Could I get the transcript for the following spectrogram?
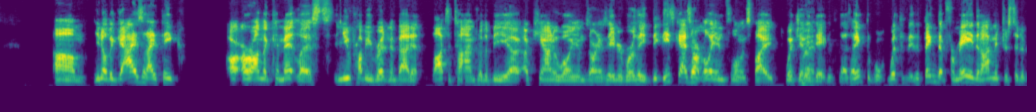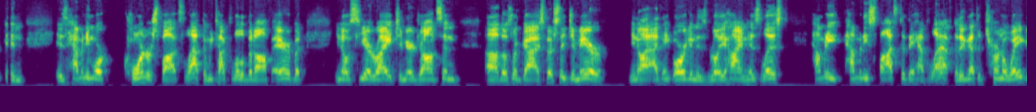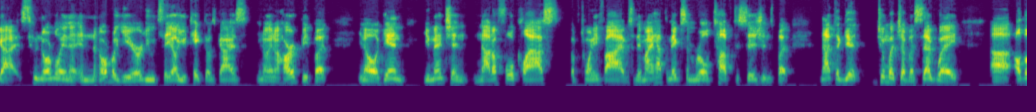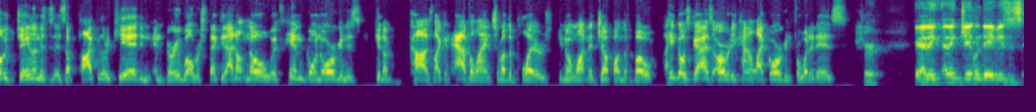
Um, you know, the guys that I think are, are, on the commit list, and you've probably written about it lots of times, whether it be a, a Keanu Williams or an Xavier Worthy. Th- these guys aren't really influenced by what Jalen right. Davis does. I think the, what the, the, thing that for me that I'm interested in is how many more corner spots left. And we talked a little bit off air, but you know, Ceyair Wright, Jameer Johnson, uh, those are guys, especially Jameer. You know, I, I think Oregon is really high in his list how many how many spots do they have left? Are they got to turn away guys who normally in a, in a normal year you would say, oh, you take those guys, you know, in a heartbeat. But you know, again, you mentioned not a full class of 25, so they might have to make some real tough decisions. But not to get too much of a segue, uh, although Jalen is, is, a popular kid and, and, very well respected, I don't know if him going to Oregon is going to cause like an avalanche of other players, you know, wanting to jump on the boat. I think those guys already kind of like Oregon for what it is. Sure. Yeah, I think I think Jalen Davies'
